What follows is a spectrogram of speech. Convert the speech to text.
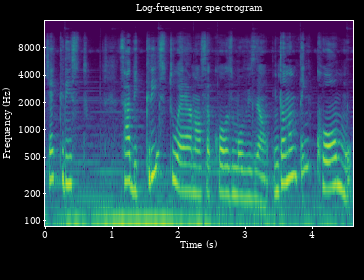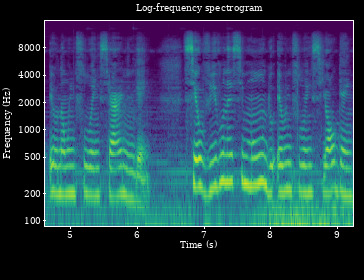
que é Cristo. Sabe, Cristo é a nossa cosmovisão. Então não tem como eu não influenciar ninguém. Se eu vivo nesse mundo, eu influencio alguém.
